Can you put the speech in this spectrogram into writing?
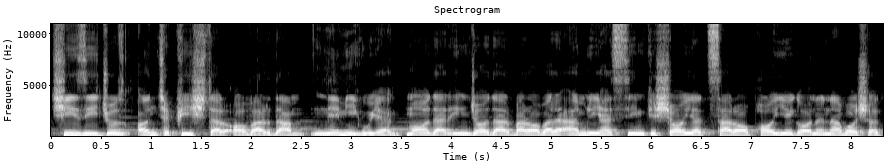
چیزی جز آنچه پیشتر آوردم نمی‌گویند. ما در اینجا در برابر امری هستیم که شاید سراپا یگانه نباشد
